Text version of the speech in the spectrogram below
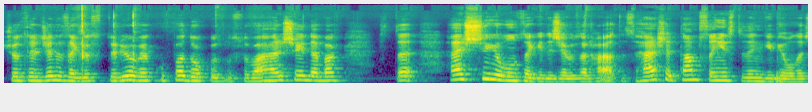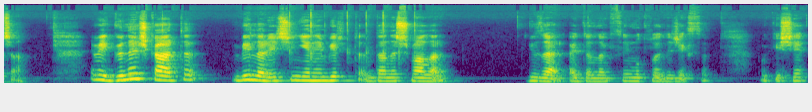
çözüleceğinize gösteriyor ve kupa dokuzlusu var. Her şeyde bak işte her şey yolunuza gidecek özel hayatınızda. Her şey tam senin istediğin gibi olacak. Evet güneş kartı birileri için yeni bir danışmalar. Güzel aydınlık seni mutlu edeceksin. Bu kişi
